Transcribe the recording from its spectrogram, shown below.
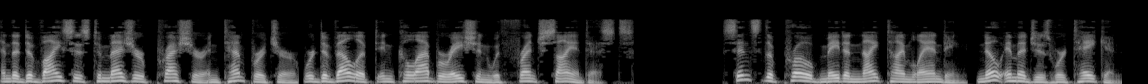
and the devices to measure pressure and temperature were developed in collaboration with French scientists. Since the probe made a nighttime landing, no images were taken.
